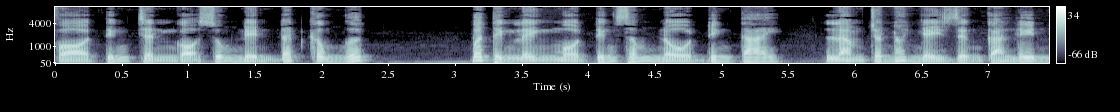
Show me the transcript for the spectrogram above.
phò, tiếng chân gõ xuống nền đất không ngớt. Bất tình lình một tiếng sấm nổ đinh tai, làm cho nó nhảy dựng cả lên,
